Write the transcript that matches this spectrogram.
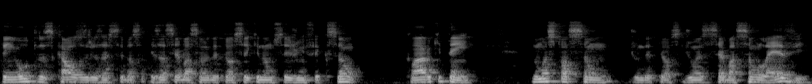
Tem outras causas de exacerbação de DPOC que não sejam infecção? Claro que tem. Numa situação de um DPOC, de uma exacerbação leve,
